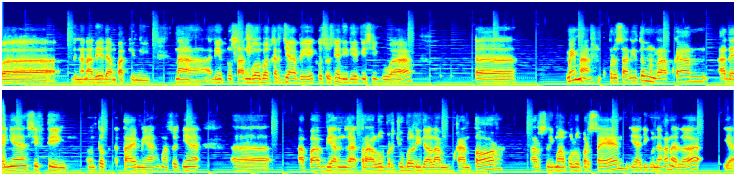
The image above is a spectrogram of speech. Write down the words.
uh, dengan adanya dampak ini. Nah, di perusahaan gue bekerja, B, khususnya di divisi gue, uh, memang perusahaan itu menerapkan adanya shifting untuk time ya, maksudnya uh, apa biar nggak terlalu berjubel di dalam kantor harus 50% ya digunakan adalah ya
